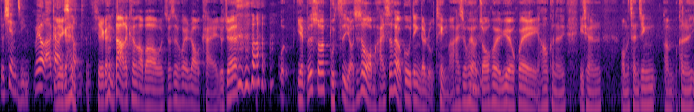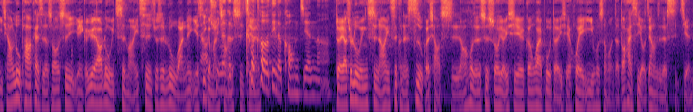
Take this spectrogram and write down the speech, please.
有陷阱没有啦？开玩笑，有一个很有一个很大的坑，好不好？我就是会绕开。我觉得 我也不是说不自由，就是我们还是会有固定的 routine 嘛，还是会有周会、月会，然后可能以前。我们曾经，嗯，可能以前要录 podcast 的时候，是每个月要录一次嘛，一次就是录完，那也是一个蛮长的时间。特特定的空间呢？对，要去录音室，然后一次可能四五个小时，然后或者是说有一些跟外部的一些会议或什么的，都还是有这样子的时间。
